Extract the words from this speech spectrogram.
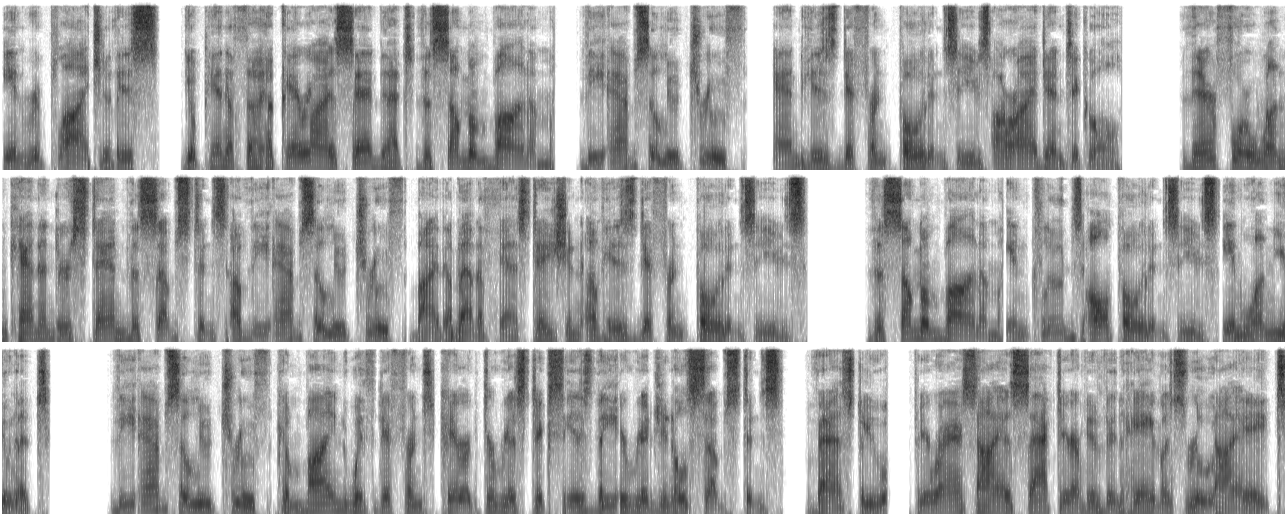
In reply to this, Gopinatha Acharya said that the Samambanam, the Absolute Truth, and his different potencies are identical, Therefore, one can understand the substance of the Absolute Truth by the manifestation of his different potencies. The Samambanam includes all potencies in one unit. The Absolute Truth combined with different characteristics is the original substance, Vastu, Pirasaya Saktirvivinhavas Ruayate.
